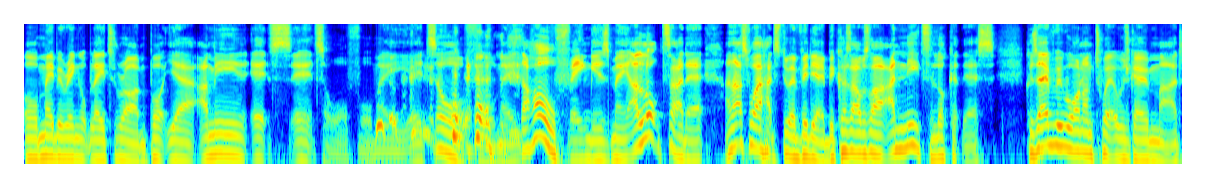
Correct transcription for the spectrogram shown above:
or maybe ring up later on. But yeah, I mean, it's it's awful, mate. It's awful, mate. The whole thing is, mate. I looked at it, and that's why I had to do a video because I was like, I need to look at this because everyone on Twitter was going mad.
